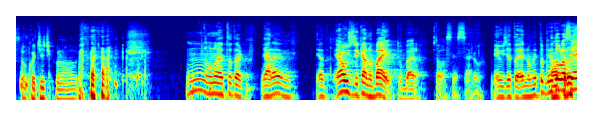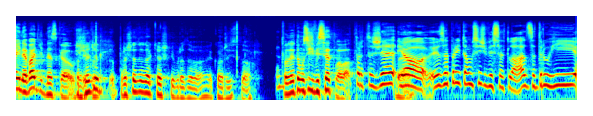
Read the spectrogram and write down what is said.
S tou kočičku na hlavě. Hmm, ono je to tak, já nevím. Já, já už říkám, no baj, youtuber, to vlastně seru. Mě už je to jedno, mě to, mě to vlastně proč- ani nevadí dneska už. Proč Jako, je, to, proč je to tak těžký pro tebe, jako říct to? Protože to musíš vysvětlovat. Protože Ne. jo, za prvý to musíš vysvětlovat, za druhý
